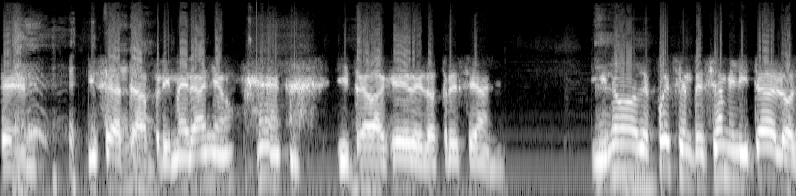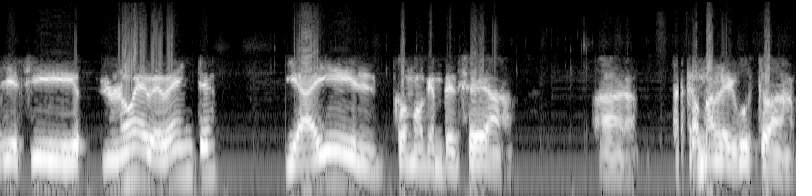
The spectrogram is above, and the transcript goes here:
hice hasta primer año y trabajé de los 13 años. Y no, después empecé a militar a los 19, 20 y ahí como que empecé a, a, tomarle el gusto a,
